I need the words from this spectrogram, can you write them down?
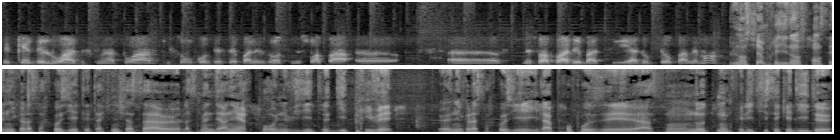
et que des lois discriminatoires qui sont contestées par les autres ne soient pas, euh, ne soient pas débattues et adoptées au Parlement. L'ancien président français Nicolas Sarkozy était à Kinshasa euh, la semaine dernière pour une visite dite privée. Euh, Nicolas Sarkozy, il a proposé à son hôte, donc Félix Tshisekedi, de,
